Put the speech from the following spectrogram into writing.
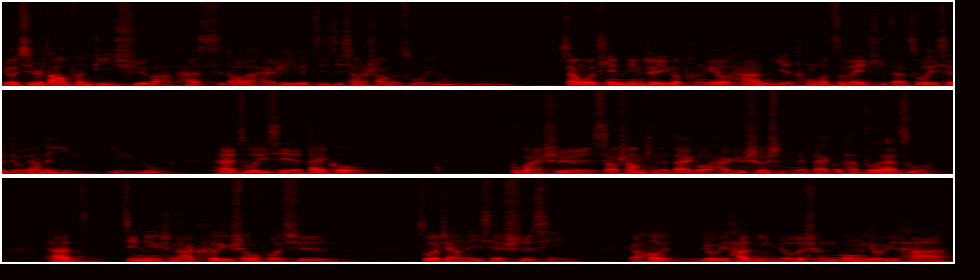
尤其是大部分地区吧，它起到的还是一个积极向上的作用。嗯嗯。像我天津这一个朋友，他也通过自媒体在做一些流量的引引入，他在做一些代购，不管是小商品的代购还是奢侈品的代购，他都在做。他仅仅是拿课余生活去做这样的一些事情。然后由于他引流的成功，由于他，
